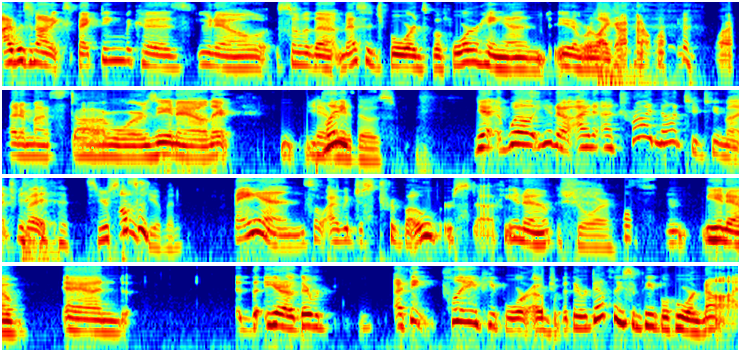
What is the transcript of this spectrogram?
I was not expecting because you know some of the message boards beforehand, you know, were like, I don't want to in my Star Wars, you know, they're You can't Plenty- read those. yeah. Well, you know, I, I tried not to too much, but so you're still also- human. fan, so I would just trip over stuff, you know, Sure. Um, you know, and you know there were. I think plenty of people were open, but there were definitely some people who were not.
